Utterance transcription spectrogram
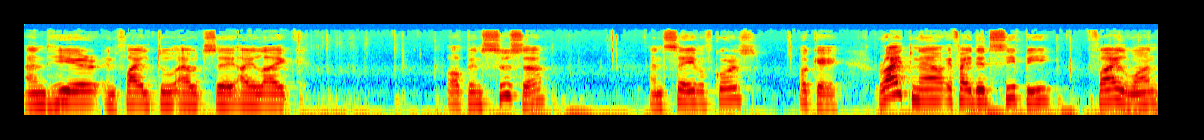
and here in file 2 I would say I like OpenSUSE and save of course okay right now if I did cp file 1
